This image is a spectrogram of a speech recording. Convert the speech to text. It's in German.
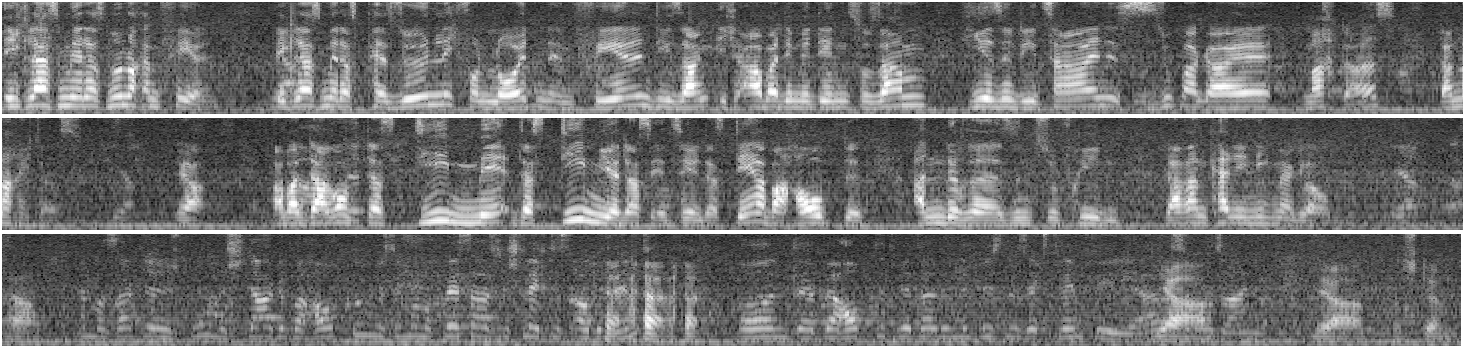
Ich lasse mir das nur noch empfehlen. Ich lasse mir das persönlich von Leuten empfehlen, die sagen, ich arbeite mit denen zusammen, hier sind die Zahlen, ist super geil, mach das. Dann mache ich das. ja. Aber darauf, dass die, mir, dass die mir das erzählen, dass der behauptet, andere sind zufrieden, daran kann ich nicht mehr glauben. Ja. Ja. Man sagt ja den Spruch, eine starke Behauptung ist immer noch besser als ein schlechtes Argument. Und äh, behauptet wird halt in dem Business extrem viel. Ja, Ja. Das. Ja, das stimmt.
